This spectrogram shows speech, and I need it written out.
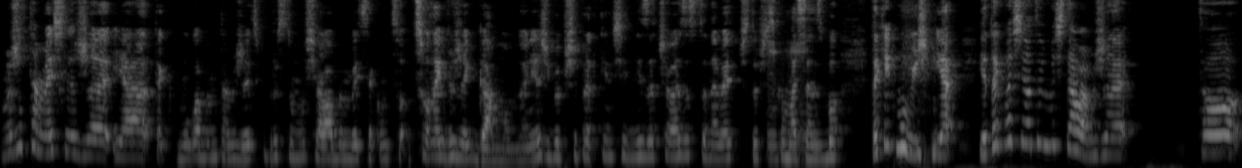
może ta myśl, że ja tak mogłabym tam żyć, po prostu musiałabym być taką co, co najwyżej gammą, no nie? Żeby przypadkiem się nie zaczęła zastanawiać, czy to wszystko ma mhm. sens, bo tak jak mówisz, ja, ja tak właśnie o tym myślałam, że to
